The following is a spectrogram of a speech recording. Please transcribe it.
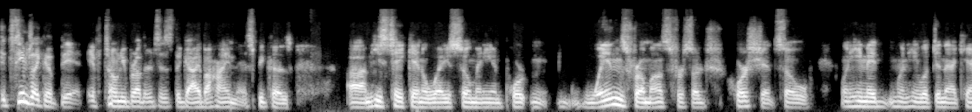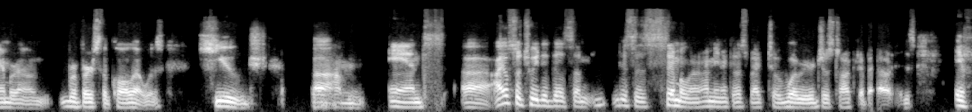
it seems like a bit if Tony Brothers is the guy behind this because um, he's taken away so many important wins from us for such horseshit. So when he made when he looked in that camera and reversed the call, that was huge. Um, and uh, I also tweeted this. Um, this is similar. I mean, it goes back to what we were just talking about. Is if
